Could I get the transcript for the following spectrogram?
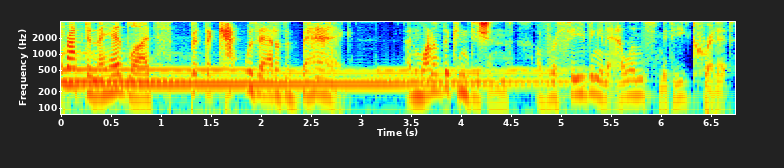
trapped in the headlights. But the cat was out of the bag, and one of the conditions of receiving an Alan Smithee credit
